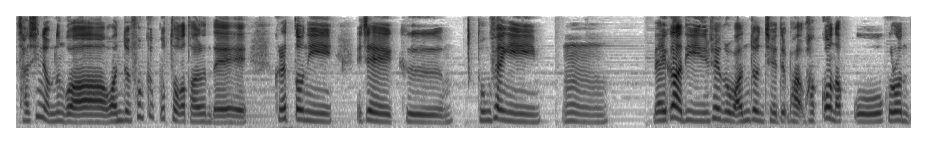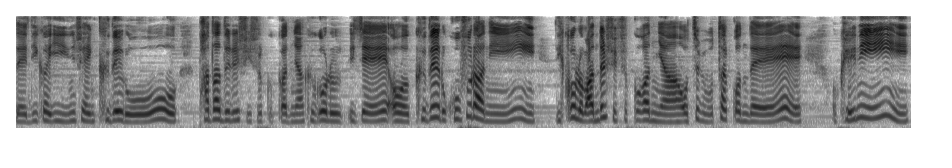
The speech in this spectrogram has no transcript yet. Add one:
자신이 없는 거야. 완전 성격부터가 다른데. 그랬더니 이제 그 동생이 음 내가 네 인생을 완전 제대로 바, 바꿔놨고 그런데 네가 이 인생 그대로 받아들일 수 있을 것 같냐? 그거를 이제 어 그대로 고스란히 네 걸로 만들 수 있을 것 같냐? 어차피 못할 건데. 어, 괜히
